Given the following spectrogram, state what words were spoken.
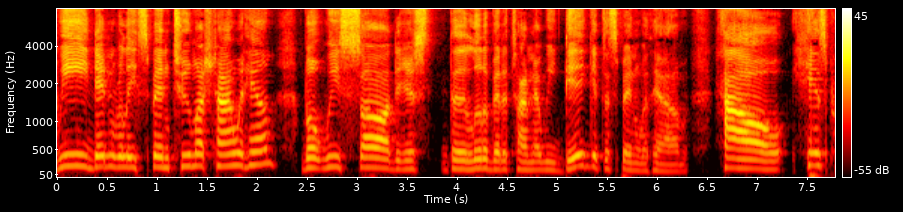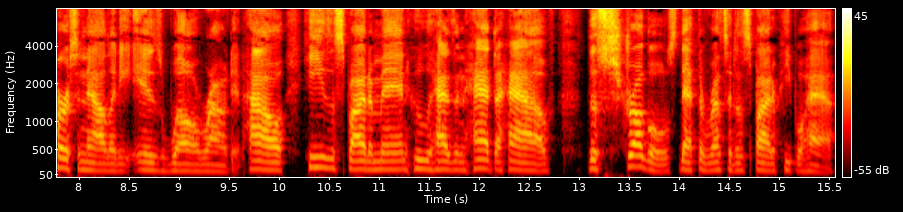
we didn't really spend too much time with him but we saw the, just the little bit of time that we did get to spend with him how his personality is well rounded how he's a spider-man who hasn't had to have the struggles that the rest of the spider people have.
